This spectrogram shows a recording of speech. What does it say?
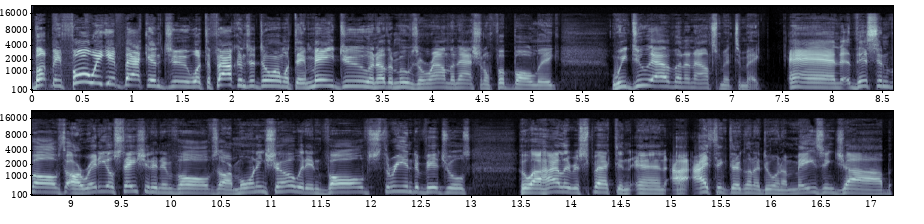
But before we get back into what the Falcons are doing, what they may do, and other moves around the National Football League, we do have an announcement to make. And this involves our radio station, it involves our morning show, it involves three individuals who I highly respect, and, and I, I think they're going to do an amazing job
